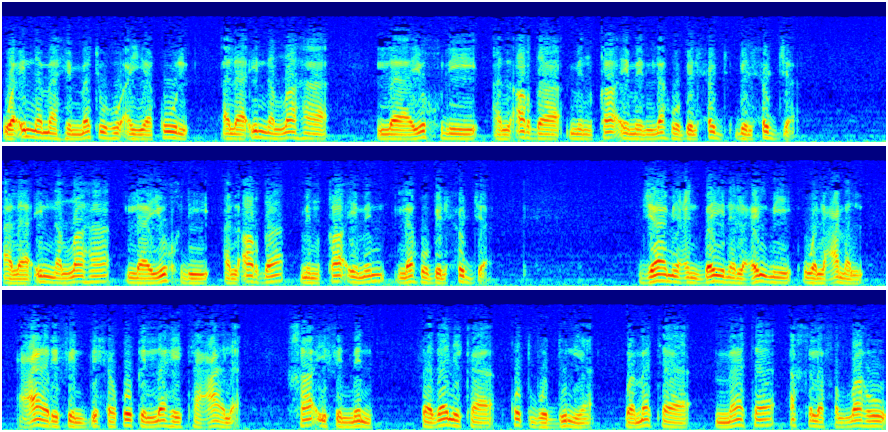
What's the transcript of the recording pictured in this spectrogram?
وإنما همته أن يقول ألا إن الله لا يخلي الأرض من قائم له بالحج بالحجة. ألا إن الله لا يخلي الأرض من قائم له بالحجة. جامع بين العلم والعمل عارف بحقوق الله تعالى خائف منه فذلك قطب الدنيا. ومتى مات أخلف الله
